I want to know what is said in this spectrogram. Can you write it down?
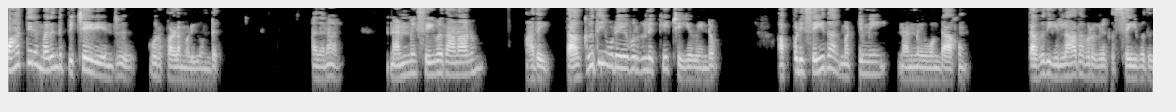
பாத்திரம் அறிந்து பிச்சை என்று ஒரு பழமொழி உண்டு. அதனால் நன்மை செய்வதானாலும் அதை தகுதி உடையவர்களுக்கே செய்ய வேண்டும். அப்படி செய்தால் மட்டுமே நன்மை உண்டாகும். தகுதி இல்லாதவர்களுக்கு செய்வது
